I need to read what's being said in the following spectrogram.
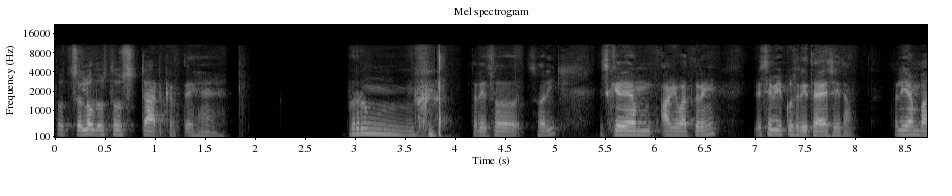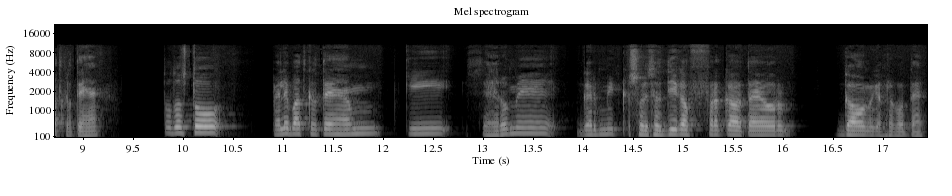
तो चलो दोस्तों स्टार्ट करते हैं। चलिए सॉरी इसके लिए हम आगे बात करेंगे। जैसे भी कुछ नहीं था ऐसे ही था। चलिए हम बात करते हैं। तो दोस्तों पहले बात करते हैं हम कि शहरों में गर्मी सॉरी सर्दी का फ़र्क होता है और गाँव में क्या फ़र्क होता है।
